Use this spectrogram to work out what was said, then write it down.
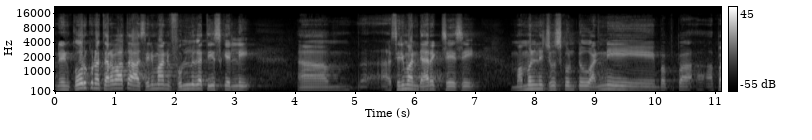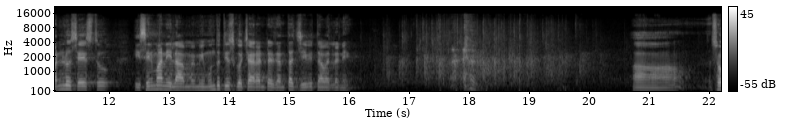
నేను కోరుకున్న తర్వాత ఆ సినిమాని ఫుల్గా తీసుకెళ్ళి సినిమాని డైరెక్ట్ చేసి మమ్మల్ని చూసుకుంటూ అన్ని పనులు చేస్తూ ఈ సినిమాని ఇలా మీ ముందు తీసుకొచ్చారంటే ఇదంతా జీవిత వల్లని. సో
